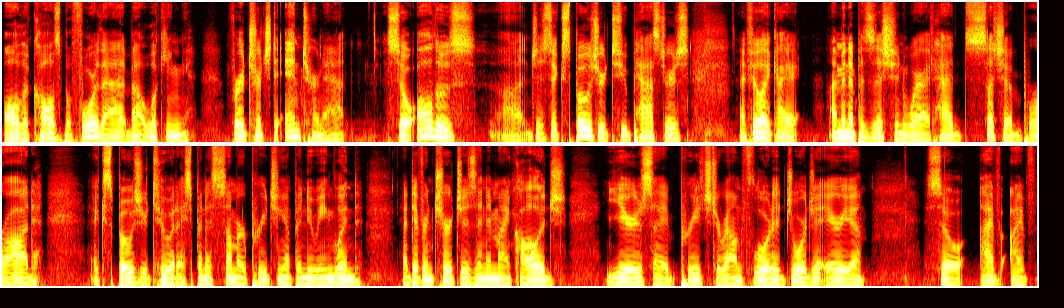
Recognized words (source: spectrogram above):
all the calls before that about looking for a church to intern at so all those uh, just exposure to pastors, I feel like I I'm in a position where I've had such a broad exposure to it. I spent a summer preaching up in New England at different churches, and in my college years, I preached around Florida, Georgia area. So I've I've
